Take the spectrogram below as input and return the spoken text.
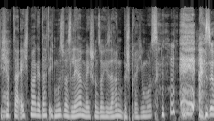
Ich habe da echt mal gedacht, ich muss was lernen, wenn ich schon solche Sachen besprechen muss. also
